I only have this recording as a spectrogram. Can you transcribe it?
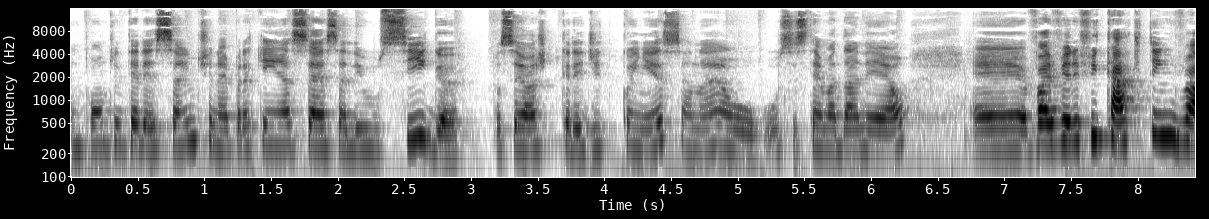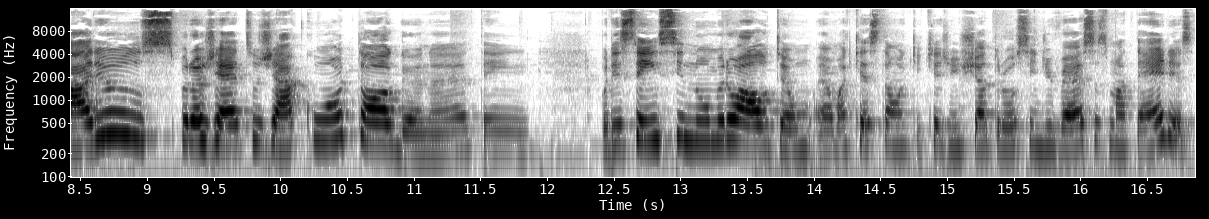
Um ponto interessante, né, para quem acessa ali o SIGA, você eu acho, acredito que conheça, né, o, o sistema da é, vai verificar que tem vários projetos já com ortoga, né, tem por isso tem esse número alto. É, um, é uma questão aqui que a gente já trouxe em diversas matérias,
